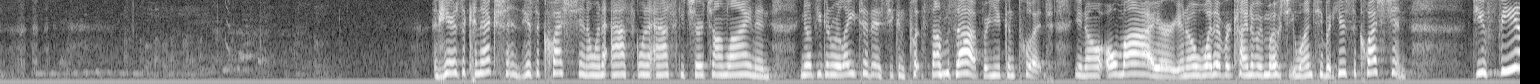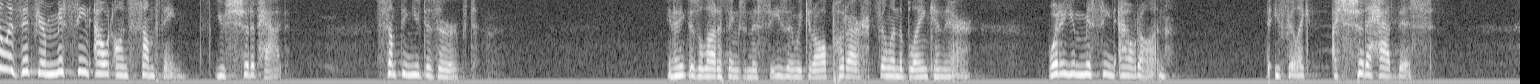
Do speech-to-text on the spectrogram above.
And here's a connection. Here's a question I want to ask. I want to ask you, church online. And, you know, if you can relate to this, you can put thumbs up or you can put, you know, oh my, or, you know, whatever kind of emoji you want to. But here's the question Do you feel as if you're missing out on something you should have had? Something you deserved? And I think there's a lot of things in this season we could all put our fill in the blank in there. What are you missing out on? That you feel like, I should have had this.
